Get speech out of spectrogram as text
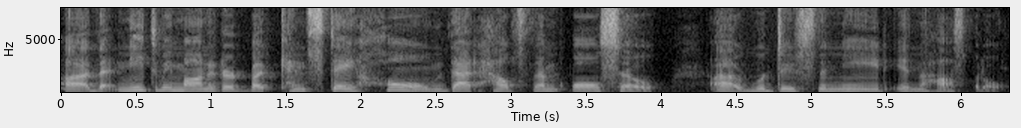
uh, that need to be monitored but can stay home, that helps them also uh, reduce the need in the hospital.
